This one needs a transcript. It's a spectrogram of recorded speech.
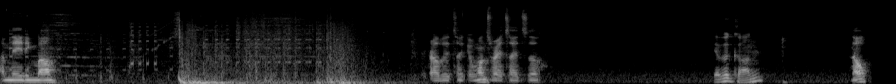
I'm nading bomb. Probably took it. One's right side still. You have a gun? Nope.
